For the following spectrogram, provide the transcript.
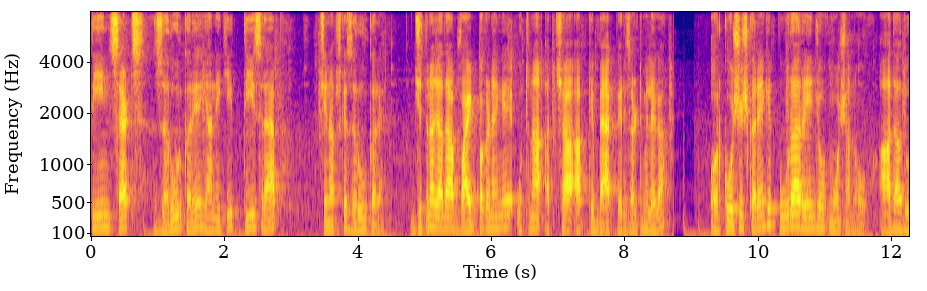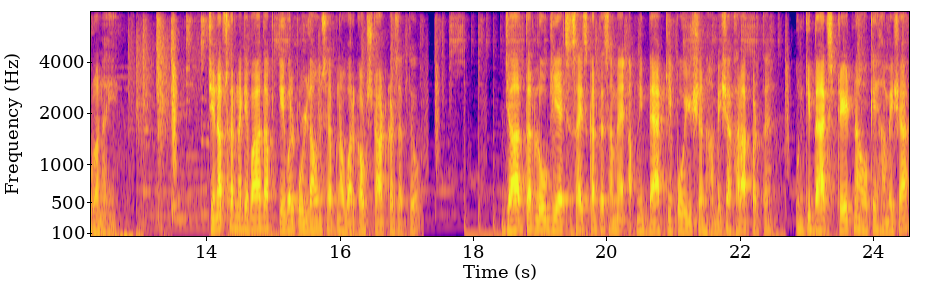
तीन सेट्स ज़रूर करें, यानी कि 30 रैप चिनअप्स के ज़रूर करें। जितना ज़्यादा आप वाइड पकड़ेंगे, उतना अच्छा आपके बैक पे रिज़ल्ट मिलेगा। और कोशिश करें कि पूरा रेंज ऑफ़ मोशन हो, आधा अधूरा नहीं। चिनअप्स करने के बाद आप केबल पुल डाउन से अपना वर्कआउट स्टार्ट कर सकते हो। ज़्यादातर लोग ये एक्सरसाइज करते समय अपनी बैक की पोजीशन हमेशा ख़राब करते हैं। उनकी बैक स्ट्रेट ना होके हमेशा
